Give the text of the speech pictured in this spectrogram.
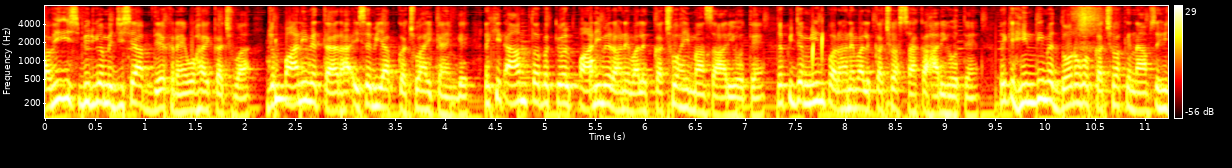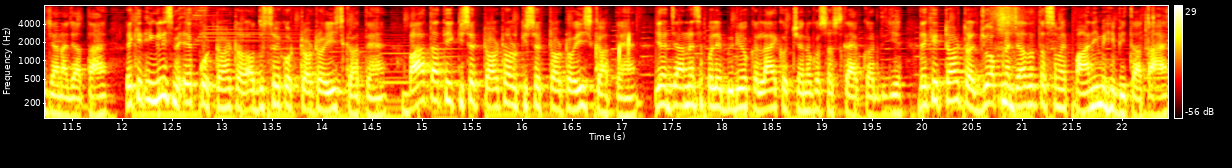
अभी इस वीडियो में जिसे आप देख रहे हैं, वो है कछुआ, जो पानी में तैर रहा है, इसे भी आप कछुआ ही कहेंगे। लेकिन आमतौर पर केवल पानी में रहने वाले कछुआ ही मांसाहारी होते हैं, जबकि ज़मीन पर रहने वाले कछुआ शाकाहारी होते हैं। लेकिन हिंदी में दोनों को कछुआ के नाम से ही जाना जाता है, लेकिन इंग्लिश में एक को टर्टल और दूसरे को टर्टोइज कहते हैं। बात आती है किसे टर्टल और किसे टर्टोइज कहते हैं। यह जानने से पहले वीडियो को लाइक और चैनल को सब्सक्राइब कर दीजिए। देखिए टर्टल जो अपना ज़्यादातर समय पानी में ही बिताता है,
